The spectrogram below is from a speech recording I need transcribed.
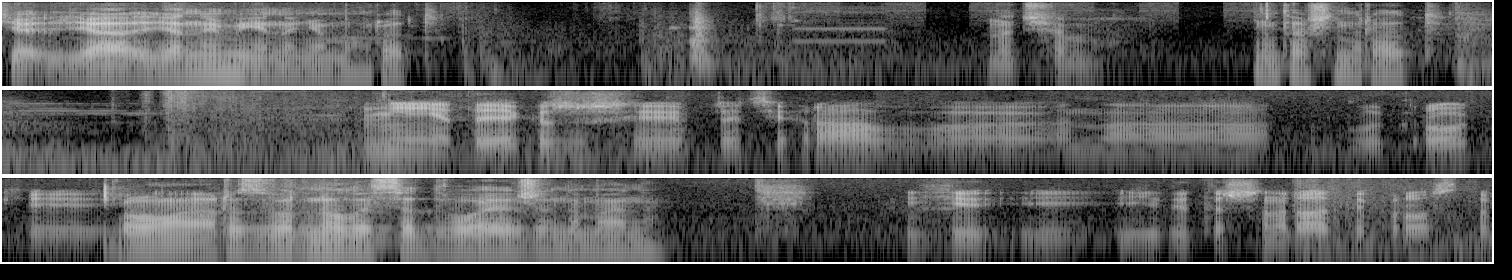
я, я, я не вмію на ньому грати. На чому? Не теж не рад. Ні, та я кажу, що я, блядь, грав е, на Блекрокі. О, розвернулися двоє вже на мене. І, і, і їде тишнрати просто,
